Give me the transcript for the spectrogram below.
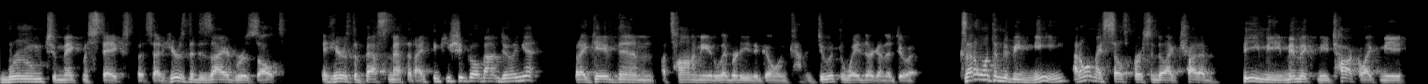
room to make mistakes, but said, here's the desired result, and here's the best method. I think you should go about doing it. But I gave them autonomy, liberty to go and kind of do it the way they're going to do it. Because I don't want them to be me. I don't want my salesperson to like try to be me, mimic me, talk like me,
